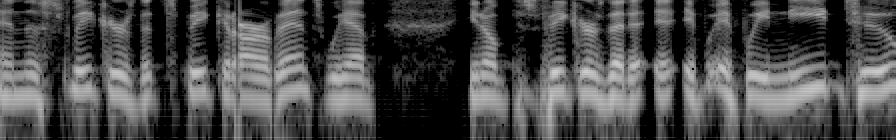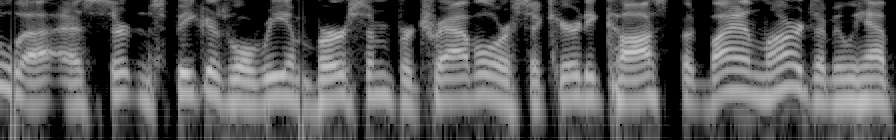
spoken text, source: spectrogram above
and the speakers that speak at our events we have you know speakers that if, if we need to uh, as certain speakers will reimburse them for travel or security costs but by and large i mean we have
